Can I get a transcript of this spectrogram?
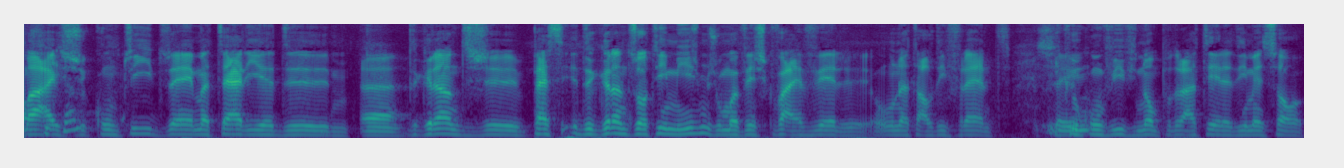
mais contidos em matéria de, uh. de, grandes, eh, de grandes otimismos, uma vez que vai haver um Natal diferente Sim. e que o convívio não poderá ter a dimensão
